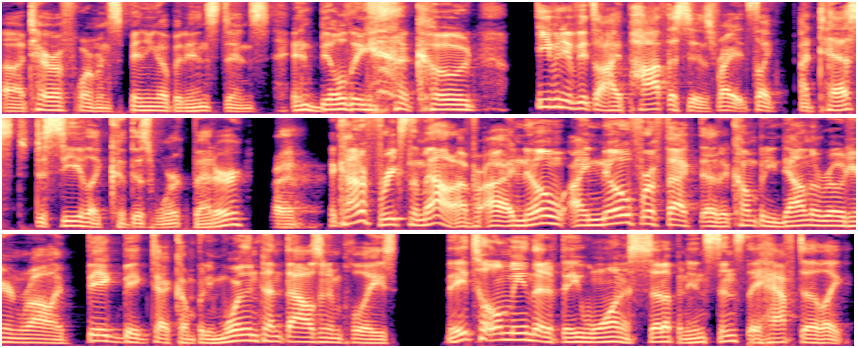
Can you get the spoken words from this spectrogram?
uh, Terraform and spinning up an instance and building a code, even if it's a hypothesis, right? It's like a test to see like could this work better. Right. It kind of freaks them out. i I know. I know for a fact that a company down the road here in Raleigh, big big tech company, more than ten thousand employees, they told me that if they want to set up an instance, they have to like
